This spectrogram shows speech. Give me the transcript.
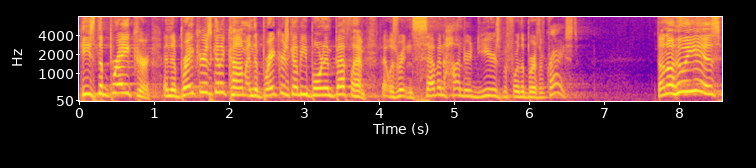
he's the breaker. And the breaker is going to come, and the breaker is going to be born in Bethlehem. That was written 700 years before the birth of Christ. Don't know who he is,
